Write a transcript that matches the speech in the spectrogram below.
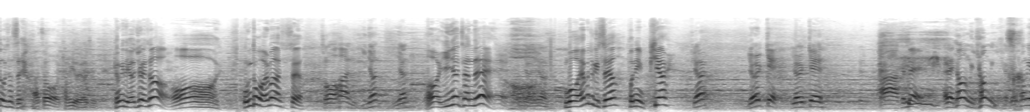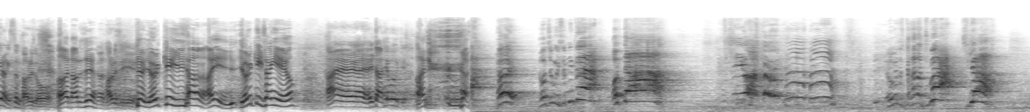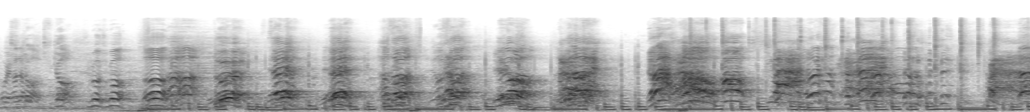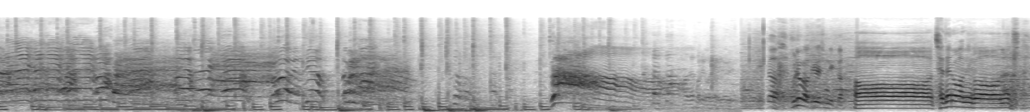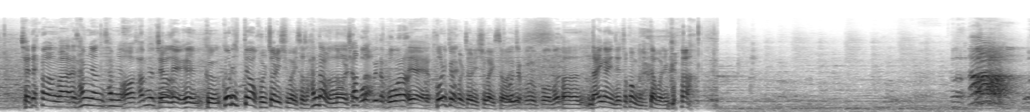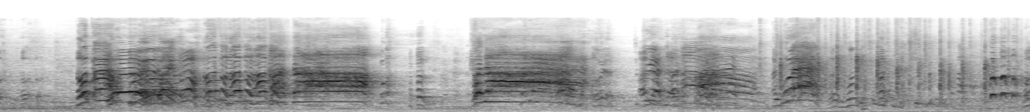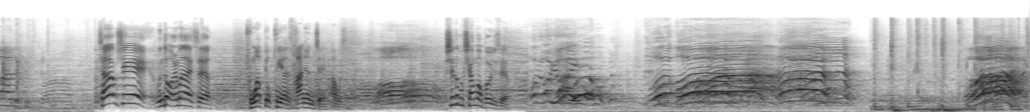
어디서 오셨어요? 아, 저 경기도 여주. 경기도 여주에서 어, 운동 얼마나 하셨어요? 저 한 2년? 2년? 어 2년 차인데 2년, 2년. 뭐 해본 적 있어요? 본인 PR? PR? 10개, 10개. 아, 근데, 근데 형, 형, 형이랑 있으면 다르죠. 아 다르지? 아, 다르지. PR 10개 이상 아니 10개 이상이에요? 아, 아, 아, 일단 해볼게. 아니 헤이! 여자친구 있습니까? 없다! 하나 죽어! 죽여! 오케이 가자 죽여 죽여 죽여 하나 둘 셋, 넷, 다섯, 여섯, 구력 어떻게 되십니까? 어 제대로 한 거는 제대로 한 거 한 3년 3년. 아, 3년 차. 제가 이제 그 꼬리뼈 골절 이슈가 있어서 한 달 운동을 일단 쉬었다. 보험, 일단 보험 하나. 예, 꼬리뼈 골절 이슈가 두 번째 있어가지고. 보험- 보험은? 어, 나이가 이제 조금 있다 보니까. 나왔다! 나왔어 나왔어 나왔다! 나왔다! 가자! 집중해! 아니 뭐해! 운동 얼마나 했어요? 종합격투기 한 4년째 하고 있어요. 시도복싱 한번 보여주세요 어, 어! 어, 어! 어! 와!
